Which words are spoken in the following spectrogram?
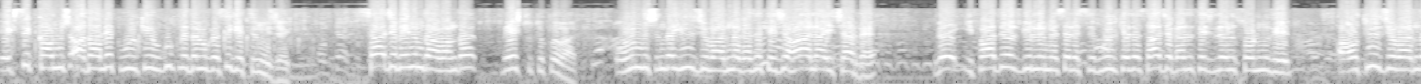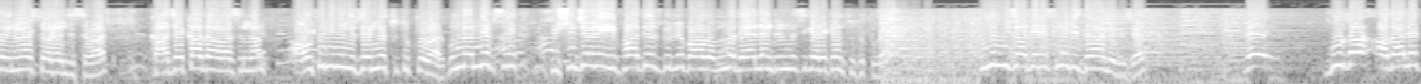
Eksik kalmış adalet bu ülkeye hukuk ve demokrasi getirmeyecek. Sadece benim davamda 5 tutuklu var. Onun dışında 100 civarında gazeteci hala içeride. Ve ifade özgürlüğü meselesi bu ülkede sadece gazetecilerin sorunu değil. 600 civarında üniversite öğrencisi var. KCK davasından 6000'in üzerinde tutuklu var. Bunların hepsi düşünce ve ifade özgürlüğü bağlamında değerlendirilmesi gereken tutuklular. Bunun mücadelesine biz devam edeceğiz. Ve burada adalet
